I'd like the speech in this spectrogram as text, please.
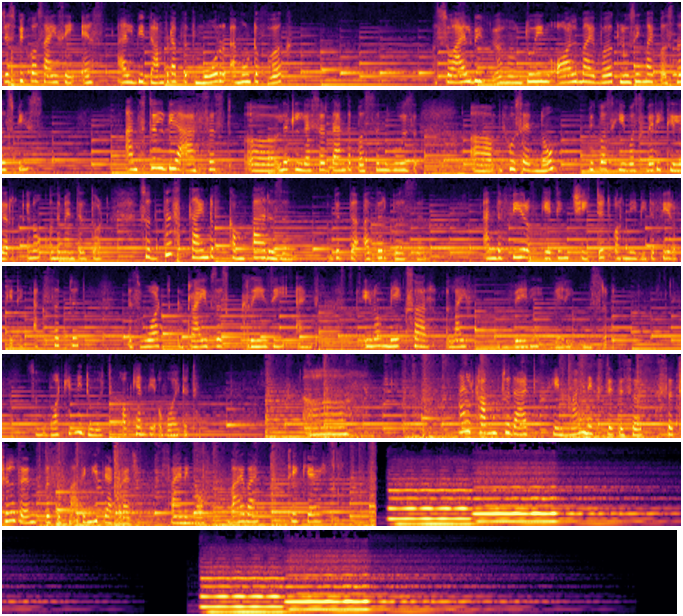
Just because i say yes i'll be dumped up with more amount of work. So i'll be uh, doing all my work losing my personal space and still be assessed a little lesser than the person who's uh, who said no because he was very clear you know on the mental thought. So this kind of comparison with the other person and the fear of getting cheated or maybe the fear of getting accepted is what drives us crazy and you know makes our life very very miserable. So what can we do it? How can we avoid it i'll come to that in my next episode. So till then this is madingi tyagarajan signing off. Bye bye take care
